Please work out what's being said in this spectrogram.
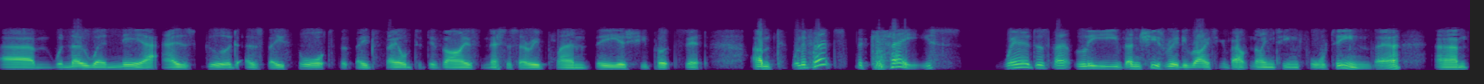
um, were nowhere near as good as they thought. That they'd failed to devise necessary Plan B, as she puts it. Um, well, if that's the case, where does that leave? And she's really writing about 1914 there. Um,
